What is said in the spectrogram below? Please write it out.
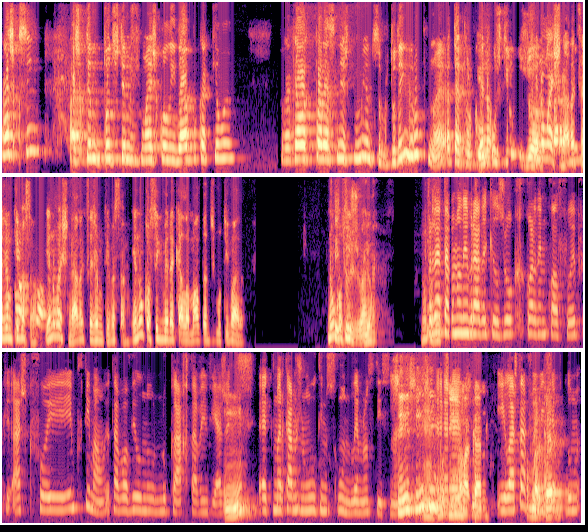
acho que sim. Acho que tem, todos temos mais qualidade do que aquela aquela que parece neste momento, sobretudo em grupo, não é? Até porque não, o estilo de jogo. Eu não acho nada que seja motivação. Eu não acho nada que seja motivação. Eu não consigo ver aquela malta desmotivada. Não e consigo. tu, Joana? Na verdade, estava-me a lembrar daquele jogo, recordem-me qual foi, porque acho que foi em Portimão. Eu estava a ouvi-lo no, no, carro, estava em viagem, uhum. é que marcámos no último segundo, lembram-se disso, não é? Sim, sim, sim. sim, sim. E lá está, foi um exemplo de uma,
